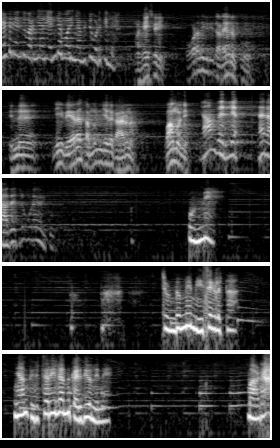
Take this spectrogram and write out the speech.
അത് എന്ത് പറഞ്ഞാലും എന്റെ മോനെ ഞാൻ വിട്ടുകൊടുക്കില്ല മഹേശ്വരി കോടതി വിധി തടയാനൊക്കൂ പിന്നെ നീ വേറെ സംബന്ധം ചെയ്ത കാരണം? വാ മോനെ. ഞാൻ വരില്ല. ഞാൻ രാധേശ്വര കൂടെ നിൽക്കും. ഉണ്ണി. ചുണ്ടുമ്മേ മീശ കിളുത്ത ഞാൻ തിരിച്ചറിയില്ല എന്ന് കരുതിയോ നിന്നെ? വാടാ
